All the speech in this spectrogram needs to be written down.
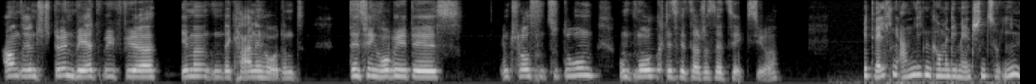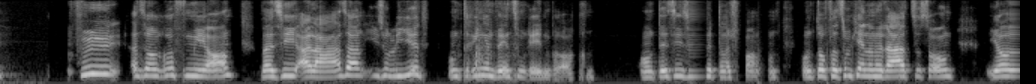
anderen Stellenwert wie für jemanden, der keine hat. Und deswegen habe ich das entschlossen zu tun und mache das jetzt auch schon seit sechs Jahren. Mit welchen Anliegen kommen die Menschen zu ihm? Viele also rufen mich an, weil sie allein sind, isoliert und dringend wen zum Reden brauchen. Und das ist halt dann spannend. Und da versuche ich ihnen halt auch zu sagen, ja,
